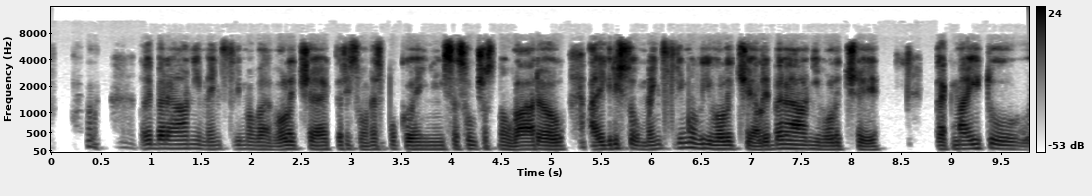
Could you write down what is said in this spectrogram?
liberální mainstreamové voliče, kteří jsou nespokojení se současnou vládou. A i když jsou mainstreamoví voliči a liberální voliči, tak mají tu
